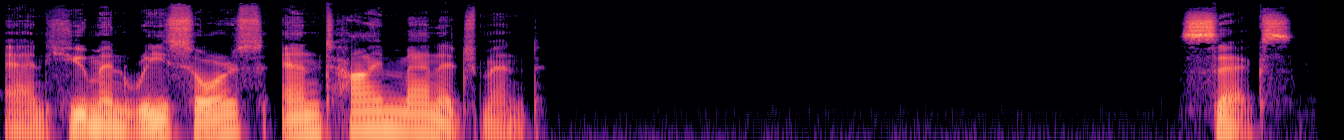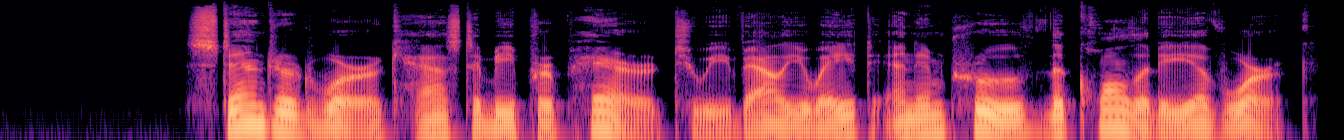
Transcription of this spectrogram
and human resource and time management. 6, Standard work has to be prepared to evaluate and improve the quality of work.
